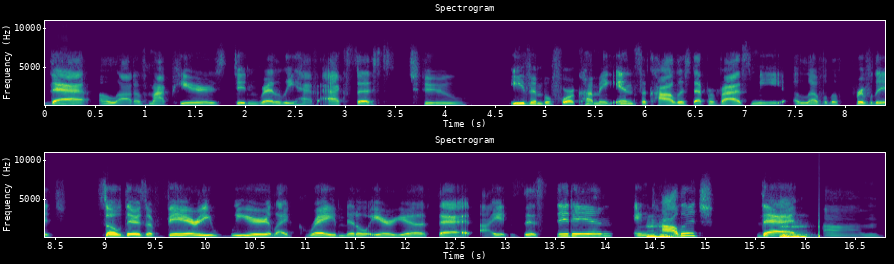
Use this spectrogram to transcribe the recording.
that a lot of my peers didn't readily have access to even before coming into college that provides me a level of privilege. So there's a very weird, like gray middle area that I existed in in mm-hmm. college that mm-hmm. um,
